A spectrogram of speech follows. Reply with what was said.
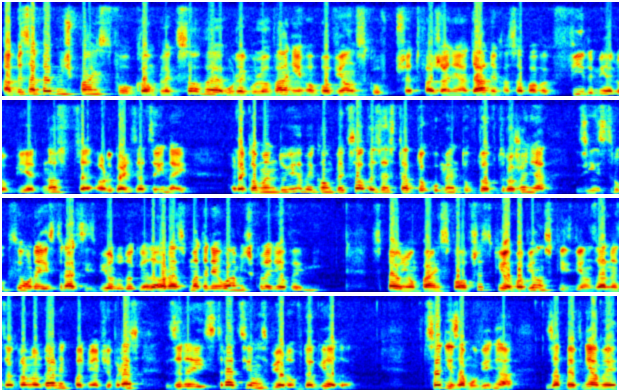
Aby zapewnić Państwu kompleksowe uregulowanie obowiązków przetwarzania danych osobowych w firmie lub jednostce organizacyjnej, rekomendujemy kompleksowy zestaw dokumentów do wdrożenia z instrukcją rejestracji zbioru do GIODO oraz materiałami szkoleniowymi. Spełnią Państwo wszystkie obowiązki związane z ochroną danych w podmiocie wraz z rejestracją zbiorów do GIODO. W cenie zamówienia zapewniamy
